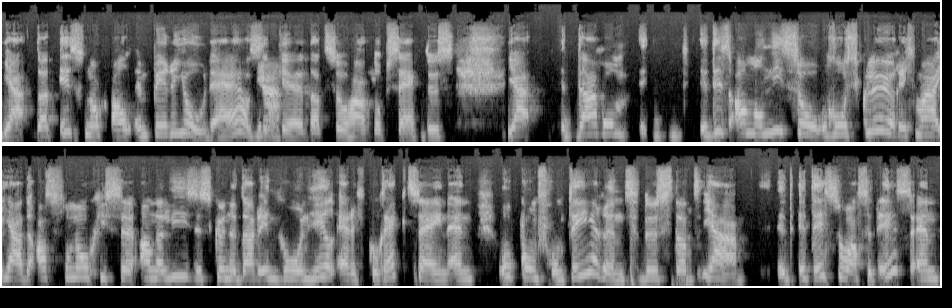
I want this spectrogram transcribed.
ja, dat is nogal een periode, hè, als ik uh, dat zo hardop zeg. Dus ja, daarom, het is allemaal niet zo rooskleurig, maar ja, de astrologische analyses kunnen daarin gewoon heel erg correct zijn en ook confronterend. Dus dat, ja, het, het, is zoals het is. En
